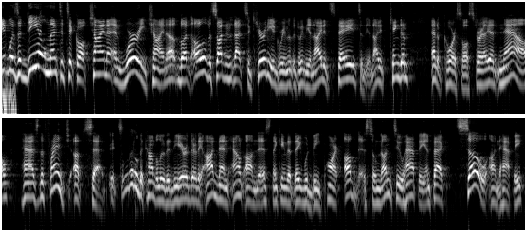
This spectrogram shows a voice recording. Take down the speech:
It was a deal meant to tick off China and worry China, but all of a sudden, that security agreement between the United States and the United Kingdom and of course Australia, now has the French upset. It's a little bit convoluted here. They're the odd men out on this, thinking that they would be part of this, so none too happy. In fact, so unhappy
